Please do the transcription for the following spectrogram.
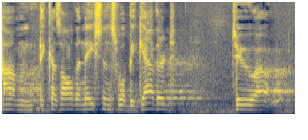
um, because all the nations will be gathered to uh,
